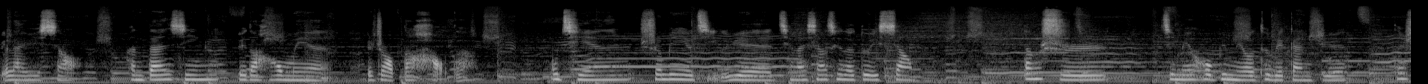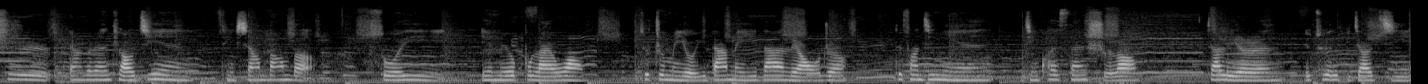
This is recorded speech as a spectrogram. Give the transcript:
越来越小，很担心越到后面也找不到好的。目前身边有几个月前来相亲的对象，当时见面后并没有特别感觉，但是两个人条件挺相当的，所以也没有不来往，就这么有一搭没一搭的聊着。对方今年已经快三十了，家里人也催得比较急。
